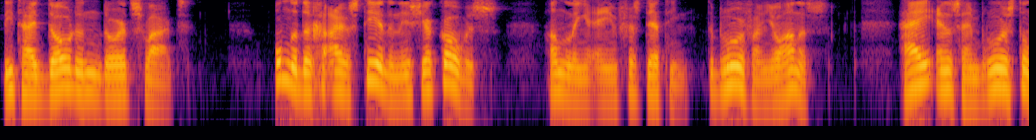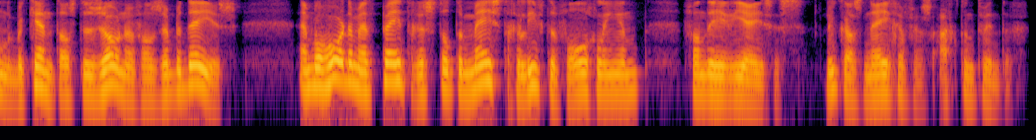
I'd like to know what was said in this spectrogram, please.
liet hij doden door het zwaard. Onder de gearresteerden is Jacobus, Handelingen 1, vers 13, de broer van Johannes. Hij en zijn broer stonden bekend als de zonen van Zebedeus en behoorden met Petrus tot de meest geliefde volgelingen van de Heer Jezus. Lucas 9, vers 28.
